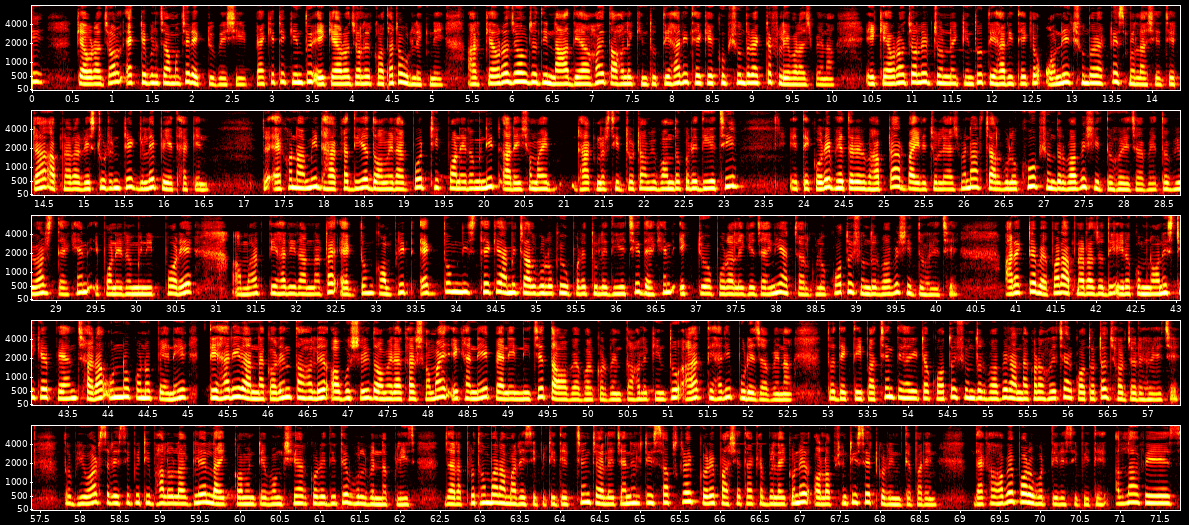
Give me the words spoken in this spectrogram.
কেওড়া জল এক টেবিল চামচের একটু বেশি। প্যাকেটে কিন্তু এই কেওড়া জলের কথাটা উল্লেখ নেই। আর কেওড়া জল যদি না দেওয়া হয় তাহলে কিন্তু তেহারি থেকে খুব সুন্দর একটা ফ্লেভার আসবে না। এই কেওড়া জলের জন্য কিন্তু তেহারি থেকে অনেক সুন্দর একটা স্মেল আসে যেটা আপনারা রেস্টুরেন্টে গেলে পেয়ে থাকেন। তো এখন আমি ঢাকা দিয়ে দমে রাখব ঠিক পনেরো মিনিট আর এই সময় ঢাকনার ছিদ্রটা আমি বন্ধ করে দিয়েছি। এতে করে ভেতরের ভাবটা আর বাইরে চলে আসবে না, আর চালগুলো খুব সুন্দরভাবে সিদ্ধ হয়ে যাবে। তো ভিউয়ার্স দেখেন পনেরো মিনিট পরে আমার তেহারি রান্নাটা একদম কমপ্লিট একদম নিচ থেকে আমি চালগুলোকে উপরে তুলে দিয়েছি। দেখেন একটুও পোড়া লেগে যায়নি, আর চালগুলো কত সুন্দরভাবে সিদ্ধ হয়েছে। আরেকটা ব্যাপার, আপনারা যদি এরকম ননস্টিকের প্যান ছাড়া অন্য কোনো প্যানে তেহারি রান্না করেন, তাহলে অবশ্যই দমে রাখার সময় এখানে প্যানের নিচে তাওয়া ব্যবহার করবেন, তাহলে কিন্তু আর তেহারি পুড়ে যাবে না। তো দেখতেই পাচ্ছেন তেহারিটা কত সুন্দরভাবে রান্না করা হয়েছে আর কতটা ঝরঝরে হয়েছে। তো ভিউয়ার্স, রেসিপিটি ভালো লাগলে লাইক, কমেন্ট এবং শেয়ার করে দিতে ভুলবেন না প্লিজ। যারা প্রথমবার আমার রেসিপিটি দেখছেন, চাইলে চ্যানেলটি সাবস্ক্রাইব করে পাশে থাকা বেলাইকনের অল অপশনটি সেট করে নিতে পারেন। দেখা হবে পরবর্তী রেসিপিতে। আল্লাহ হাফেজ।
